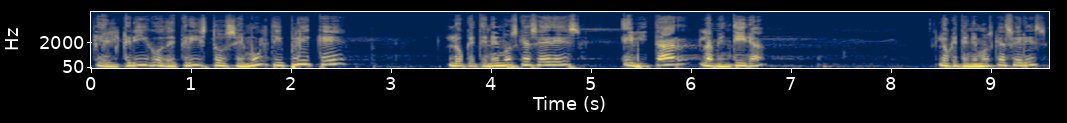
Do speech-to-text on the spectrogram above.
que el trigo de Cristo se multiplique, lo que tenemos que hacer es evitar la mentira. Lo que tenemos que hacer es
